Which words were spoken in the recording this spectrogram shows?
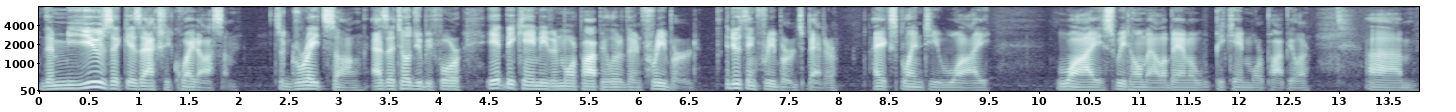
The music is actually quite awesome. It's a great song. As I told you before, it became even more popular than Freebird. I do think Freebird's better. I explained to you why why Sweet Home Alabama became more popular. Um,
